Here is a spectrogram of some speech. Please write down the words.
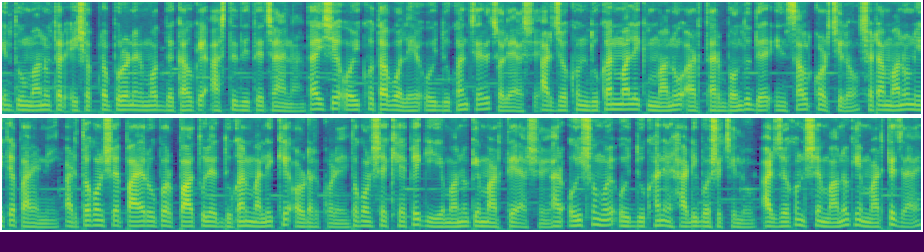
কিন্তু মানু তার এই স্বপ্ন পূরণের মধ্যে কাউকে আসতে দিতে চায় না। তাই সে ওই কথা বলে ওই দোকান ছেড়ে চলে আসে। আর যখন দোকান মালিক মানু আর তার বন্ধুদের ইনসাল্ট করছিল, সেটা মানু নিতে পারেনি। আর তখন সে পায়ের উপর পা তুলে দোকান মালিককে অর্ডার করে। তখন সে খেপে গিয়ে মানুকে মারতে আসে। আর ওই সময় ওই দোকানে হাডি বসেছিল। আর যখন সে মানুকে মারতে যায়,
